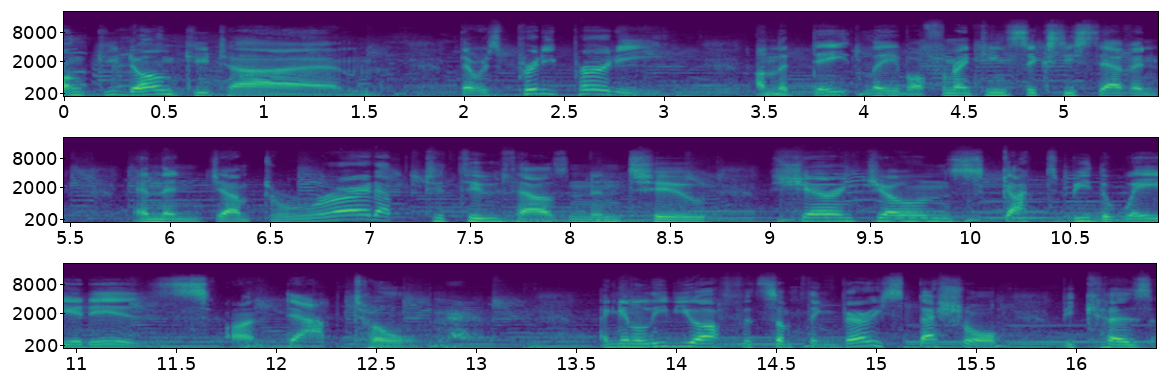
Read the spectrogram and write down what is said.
Funky Donkey time. That was Pretty Purdie on the Date label from 1967 and then jumped right up to 2002. Sharon Jones got to be the way it is on Daptone. I'm going to leave you off with something very special because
